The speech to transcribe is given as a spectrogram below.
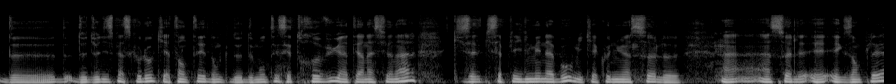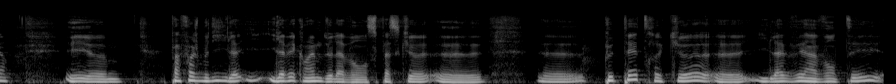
de, Dionys Mascolo qui a tenté donc de, monter cette revue internationale qui, s'appelait Il Menabo mais qui a connu un seul, un, seul e, exemplaire. Et euh, parfois je me dis il, avait quand même de l'avance parce que euh, peut-être qu'il avait inventé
